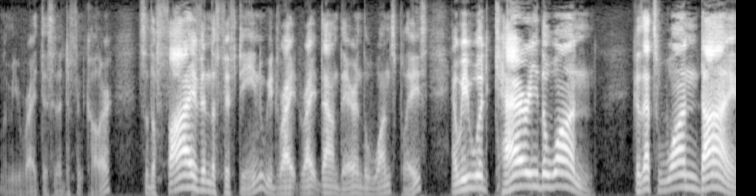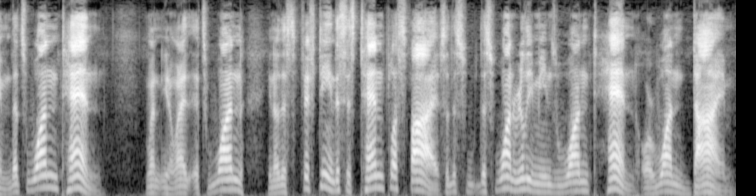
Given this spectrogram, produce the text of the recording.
Let me write this in a different color. So the 5 in the 15, we'd write right down there in the ones place. And we would carry the 1. Because that's one dime. That's one ten. When you know when it's one, you know this 15. This is 10 plus 5. So this this one really means one ten or one dime.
